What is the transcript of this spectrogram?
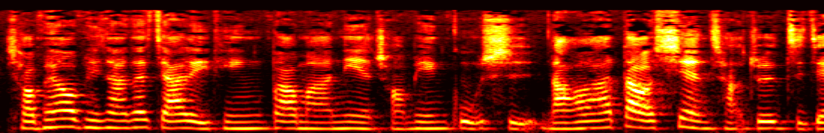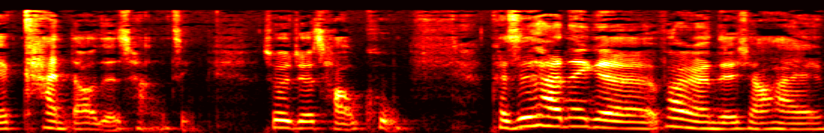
小朋友平常在家里听爸妈念床边故事，然后他到现场就是直接看到的场景，所以我觉得超酷。可是他那个放羊的小孩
